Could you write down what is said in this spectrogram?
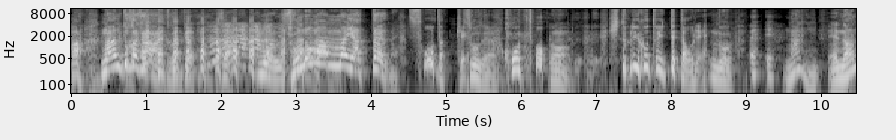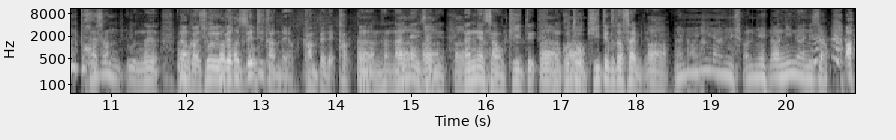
あ、なんとかさん！とか言って、さ、もうそのまんまやったよね。そうだっけ？そうだよ。本当？うん。独り言言ってた俺。え、え、何？え、なんとかさん、ね、なんかそういう出てたんだよ、カンペで。かっこ、何々さんに、うん何々さんを聞いて、のことを聞いてください、みたいな。何々さんに、何々さん、あ、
